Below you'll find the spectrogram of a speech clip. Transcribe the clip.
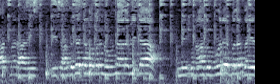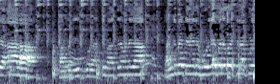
ఆత్మరాని ఈ సంత బిడ్డ లోపల నువ్వు ఉండాలి బిడ్డ? నీకు నాకు మూడు దెబ్బల సైరా. పండు తీసుకుని వచ్చి మాత్రమనగా కంగు పెట్టిన మూడు దెబ్బలు వచ్చినప్పుడు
